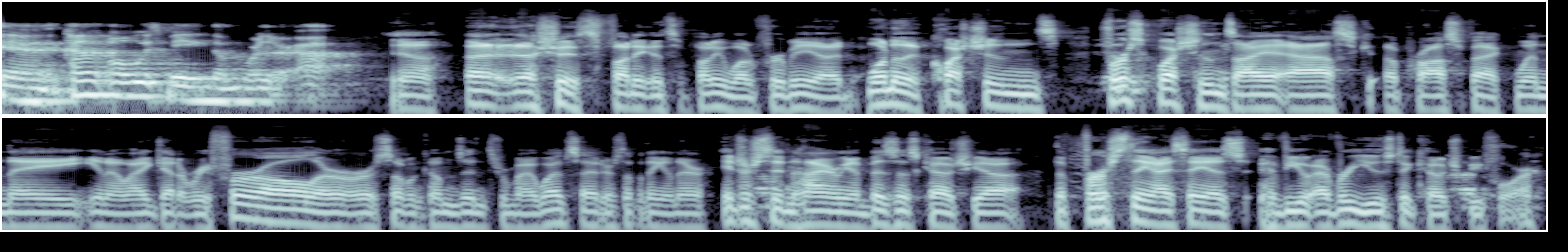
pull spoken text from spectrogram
And kind of always meeting them where they're at. Yeah, uh, actually, it's funny. It's a funny one for me. I, one of the questions, first questions I ask a prospect when they, you know, I get a referral or, or, someone comes in through my website or something, and they're interested in hiring a business coach. Yeah, the first thing I say is, "Have you ever used a coach before?"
